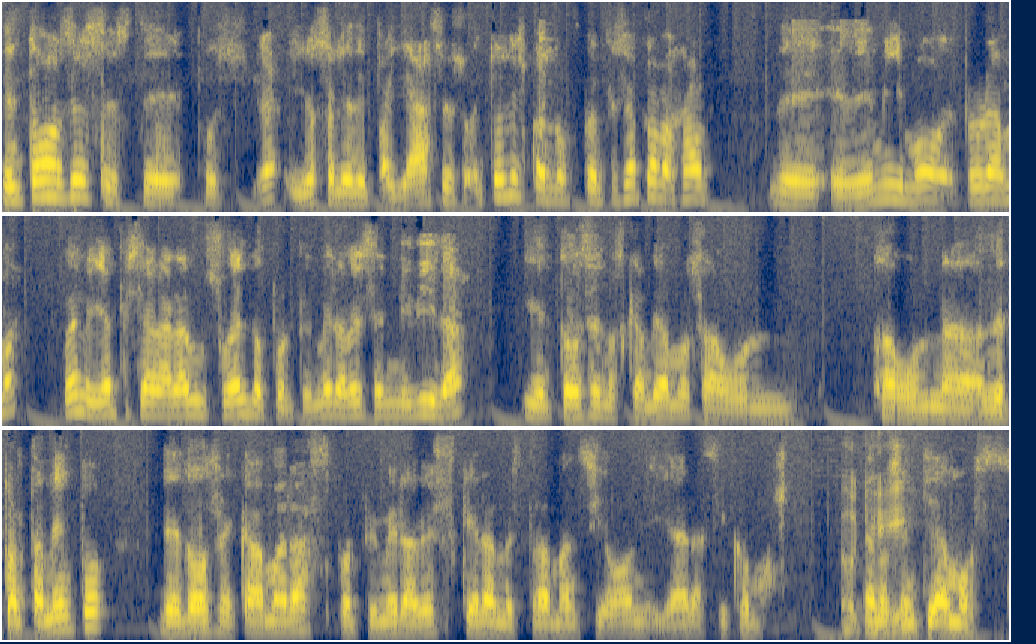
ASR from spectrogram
Entonces, este, pues ya, yo salía de payasos. Entonces, cuando empecé a trabajar de, de mimo, el programa, bueno, ya empecé a ganar un sueldo por primera vez en mi vida y entonces nos cambiamos a un, a un departamento de dos recámaras por primera vez que era nuestra mansión y ya era así como ya nos sentíamos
